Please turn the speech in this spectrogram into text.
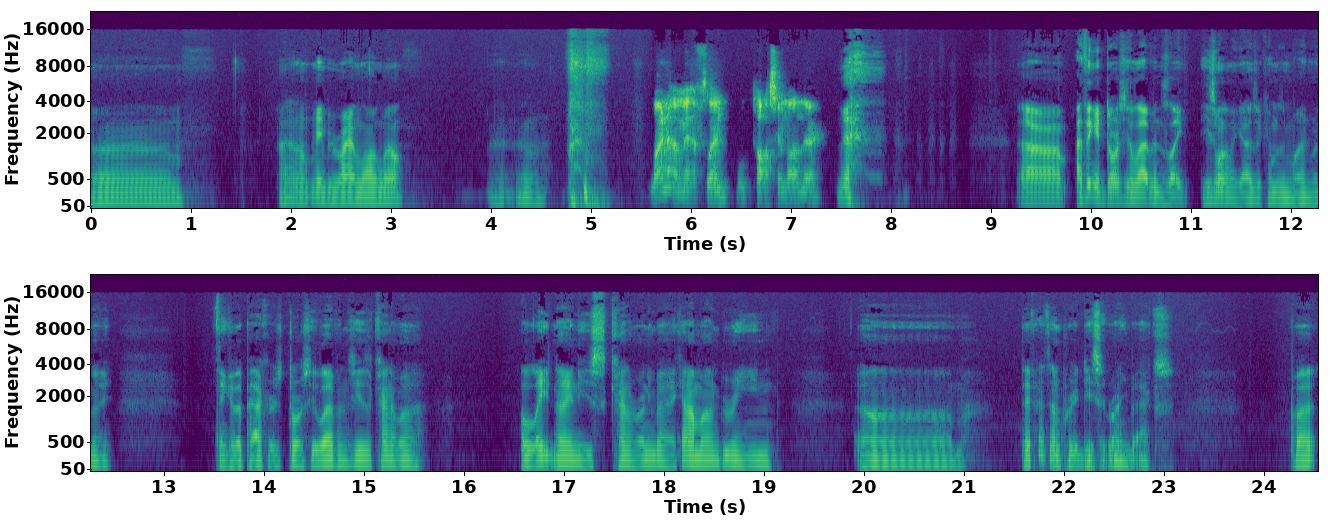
Um, I don't know. Maybe Ryan Longwell. I don't Why not Matt Flynn? We'll toss him on there. know. um, I think at Dorsey Levens like he's one of the guys that comes to mind when I think of the Packers. Dorsey Levens. He's a kind of a a late '90s kind of running back. Ahman Green. Um, they've had some pretty decent running backs, but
